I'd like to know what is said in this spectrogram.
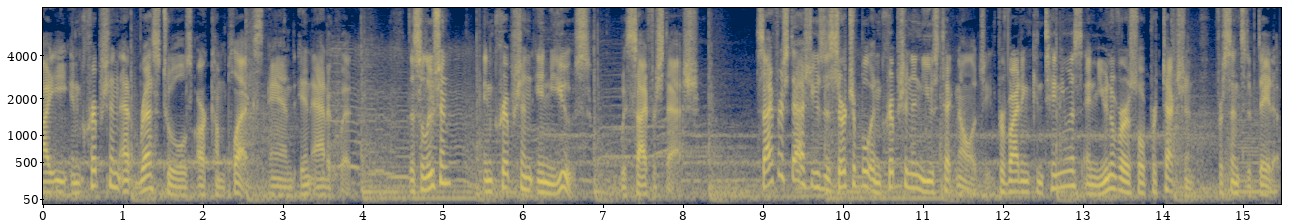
i.e., encryption at rest tools are complex and inadequate. The solution? Encryption in use with CipherStash. CipherStash uses searchable encryption and use technology, providing continuous and universal protection for sensitive data.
